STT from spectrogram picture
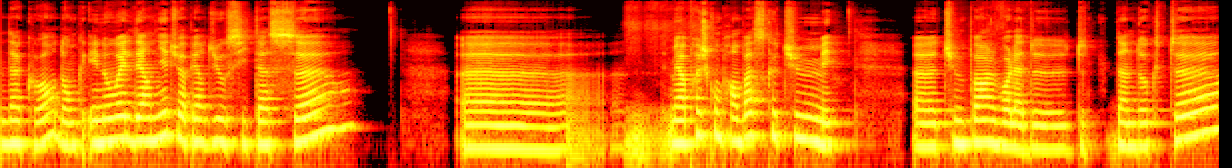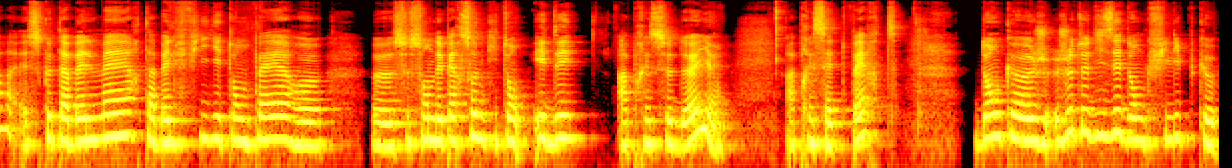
D'accord. Donc, et Noël dernier, tu as perdu aussi ta sœur. Euh, mais après, je comprends pas ce que tu me mets. Euh, tu me parles, voilà, d'un docteur. Est-ce que ta belle-mère, ta belle-fille et ton père, ce sont des personnes qui t'ont aidé après ce deuil, après cette perte Donc, je, je, te disais donc, Philippe, que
